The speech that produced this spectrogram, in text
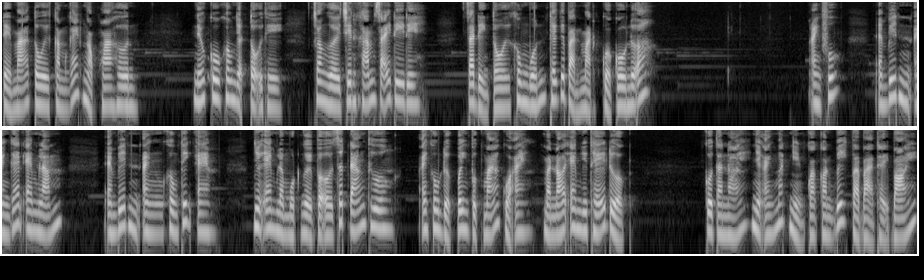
để má tôi cầm ghét Ngọc Hoa hơn. Nếu cô không nhận tội thì cho người trên khám giải đi đi. Gia đình tôi không muốn thấy cái bản mặt của cô nữa. Anh Phúc, em biết anh ghét em lắm. Em biết anh không thích em. Nhưng em là một người vợ rất đáng thương. Anh không được bênh vực má của anh mà nói em như thế được. Cô ta nói nhưng ánh mắt nhìn qua con Bích và bà thầy bói.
